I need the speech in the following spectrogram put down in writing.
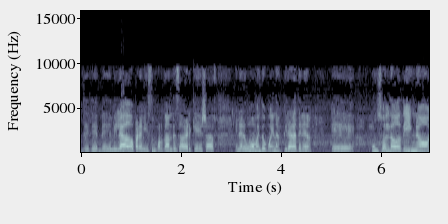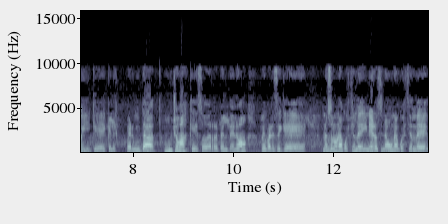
desde, mi lado, para mí es importante saber que ellas en algún momento pueden aspirar a tener eh, un sueldo digno y que, les permita mucho más que eso de repente, ¿no? Me parece que no es solo una cuestión de dinero, sino una cuestión de,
